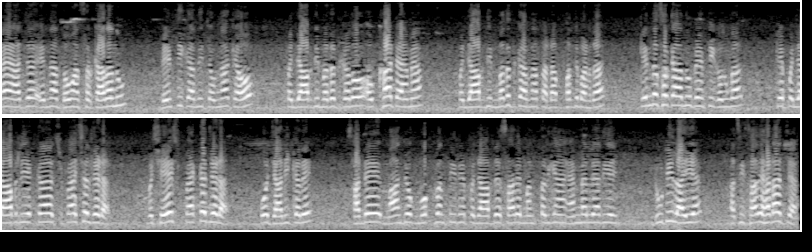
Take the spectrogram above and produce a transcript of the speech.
ਮੈਂ ਅੱਜ ਇਹਨਾਂ ਦੋਵਾਂ ਸਰਕਾਰਾਂ ਨੂੰ ਬੇਨਤੀ ਕਰਨੀ ਚਾਹੁੰਦਾ ਕਿ ਆਓ, ਪੰਜਾਬ ਦੀ ਮਦਦ ਕਰੋ, ਔਖਾ ਟਾਈਮ ਹੈ ਪੰਜਾਬ ਦੀ ਮਦਦ ਕਰਨਾ ਤੁਹਾਡਾ ਫਰਜ਼ ਬਣਦਾ। ਕੇਂਦਰ ਸਰਕਾਰ ਨੂੰ ਬੇਨਤੀ ਕਰੂੰਗਾ ਕਿ ਪੰਜਾਬ ਲਈ ਇੱਕ ਸਪੈਸ਼ਲ ਜਿਹੜਾ, ਵਿਸ਼ੇਸ਼ ਪੈਕੇਜ ਜਿਹੜਾ, ਉਹ ਜਾਰੀ ਕਰੇ। ਸਾਡੇ ਮਾਨਯੋਗ ਮੁੱਖ ਮੰਤਰੀ ਨੇ ਪੰਜਾਬ ਦੇ ਸਾਰੇ ਮੰਤਰੀਆਂ ਐਮਐਲਏਆਂ ਦੀ ਡਿਊਟੀ ਲਾਈ ਹੈ। ਅਸੀਂ ਸਾਰੇ ਹੜ੍ਹਾਂ 'ਚ ਹੈ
